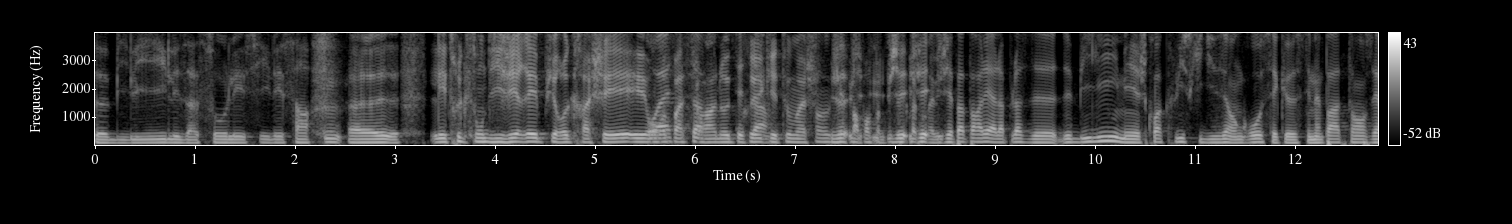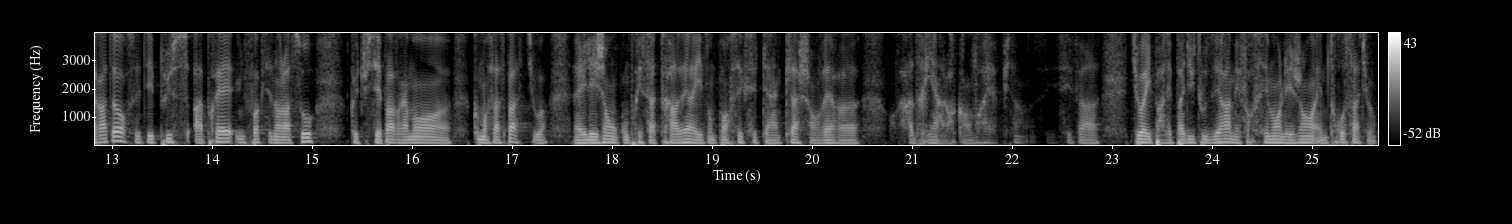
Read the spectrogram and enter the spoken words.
euh, Billy, les assauts, les ci, les ça. Mm. Euh, les trucs sont digérés puis recrachés et on Ouais, repasse c'est ça, sur un autre c'est truc ça. et tout machin. Je Qu'est-ce que t'en penses un petit je- peu, toi, j'ai ton avis? j'ai pas parlé à la place de, de Billy, mais je crois que lui, ce qu'il disait en gros, c'est c'était même pas tant Zerator, c'était plus après, une fois que c'est dans l'assaut, que tu sais pas vraiment euh, comment ça se passe, tu vois. Et les gens ont compris ça de travers, ils ont pensé que c'était un clash envers, euh, envers Adrien, alors qu'en vrai, putain, c'est- c'est pas. Tu vois, il parlait pas du tout de Zera, mais forcément, les gens aiment trop ça, tu vois.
